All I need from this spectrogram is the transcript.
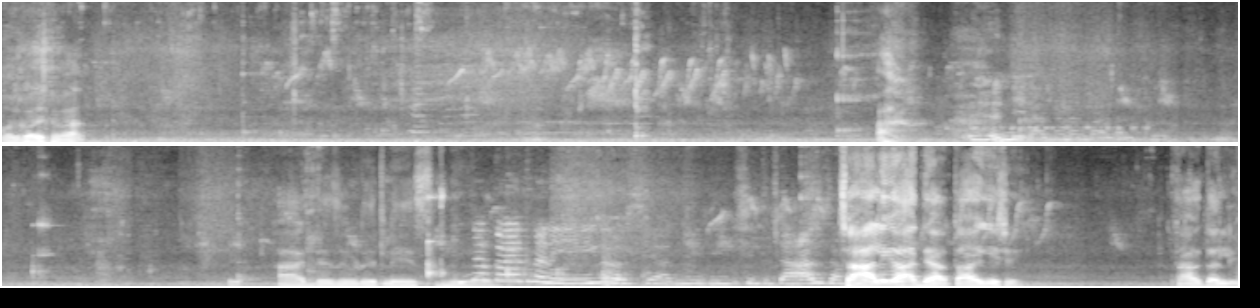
వదిలికోసినవా నేను అన్నాను వాళ్ళకి ఆద్య చూడు ఎట్లా వేస్తుంది తాగు చాలిగా ఆద్య తాగేసి తాగుతాలి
